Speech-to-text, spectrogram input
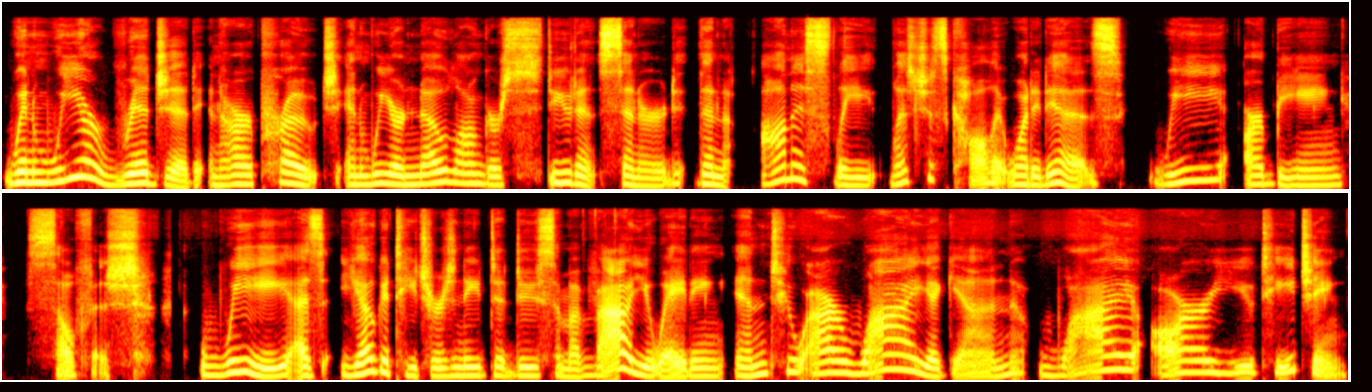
When we are rigid in our approach and we are no longer student centered, then honestly, let's just call it what it is. We are being selfish. We, as yoga teachers, need to do some evaluating into our why again. Why are you teaching?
